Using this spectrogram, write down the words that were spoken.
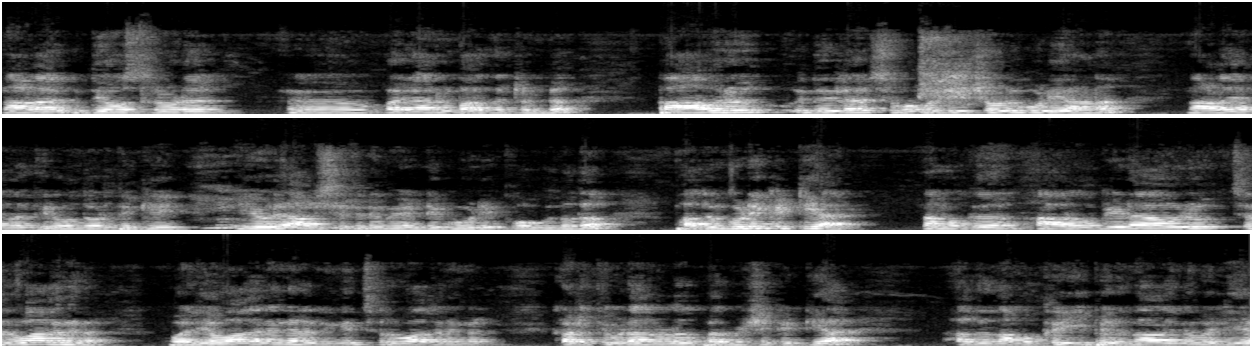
നാളെ ഉദ്യോഗസ്ഥരോട് വരാനും പറഞ്ഞിട്ടുണ്ട്. അപ്പൊ ആ ഒരു ഇതിൽ ശുഭപ്രതീക്ഷയോട് കൂടിയാണ് നാളെ ഞങ്ങൾ തിരുവനന്തപുരത്തേക്ക് ഈ ഒരു ആവശ്യത്തിന് വേണ്ടി കൂടി പോകുന്നത്. അപ്പൊ അതും കൂടി കിട്ടിയാൽ നമുക്ക് ബിയുടെ ആ ഒരു ചെറുവാഹനങ്ങൾ വലിയ വാഹനങ്ങൾ അല്ലെങ്കിൽ ചെറുവാഹനങ്ങൾ കടത്തിവിടാനുള്ള പെർമിഷൻ കിട്ടിയാൽ അത് നമുക്ക് ഈ പെരുന്നാളിന് വലിയ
